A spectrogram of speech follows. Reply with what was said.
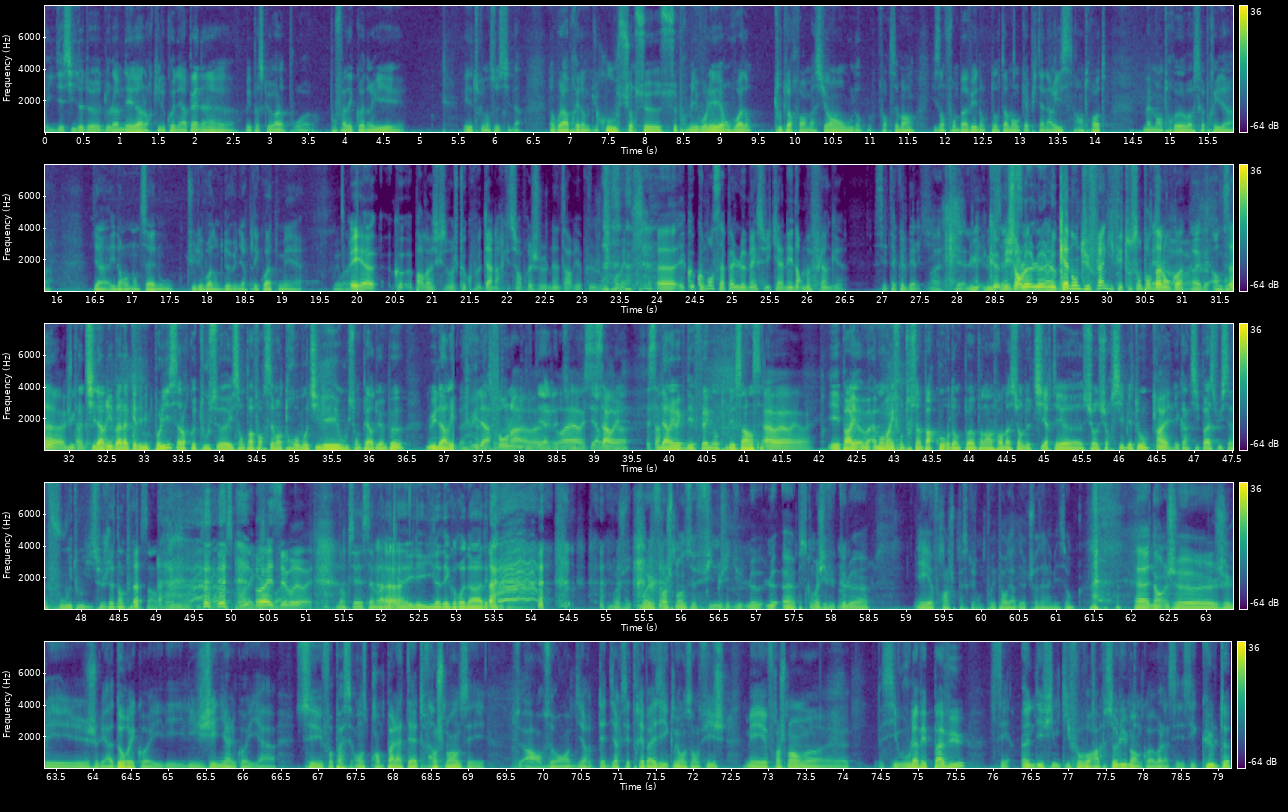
il- décide de, de l'amener alors qu'il le connaît à peine. hein, mais parce que voilà, pour, pour faire des conneries et, et des trucs dans ce style-là. Donc voilà, après, donc, du coup, sur ce, ce premier volet, on voit donc toute leur formation, où donc forcément, ils en font baver, donc, notamment au capitaine Harris, entre autres, même entre eux, parce qu'après, il y a, il y a énormément de scènes où tu les vois donc devenir adéquates, mais, mais voilà. Et euh, pardon, excuse-moi, je te coupe. Dernière question, après je n'interviens plus, je vous promets. Euh, et comment s'appelle le mec, celui qui a un énorme flingue? C'est Tackleberry. Ouais. C'est- Lui, lui, Que- c'est- Mais genre le, le- ouais, le mais- canon du flingue, il fait tout son pantalon Mais- quoi. ouais. Ouais, mais en gros, Ça, lui, quand il arrive à l'académie de police, alors que tous euh, ils sont pas forcément trop motivés ou ils sont perdus un peu, lui il arrive. Lui il est à fond là. c'est ça, déjà. ouais. C'est ça. Il arrive avec des flingues dans tous les sens. et- Ah ouais, ouais, ouais. Et pareil, à un moment, ils font tous un parcours donc, pe- pendant la formation de tir t'es, euh, sur, sur cible et tout. Ouais, Et quand il passe, lui, c'est un fou et tout, il se jette dans tous les sens. euh, il se croit- il se croit à la guerre, ouais c'est vrai, ouais. Donc c'est un malade, Euh, il a des grenades. Moi, je- moi, je- franchement, ce film, j'ai dû. Le, le 1, parce que moi, j'ai vu que le 1. Et euh, franchement, parce qu'on pouvait pas regarder autre chose à la maison. Euh, non, je, je l'ai adoré, quoi. Il est, il est génial, quoi. Il y a, faut pas, on se prend pas la tête, Ah franchement. C'est, c'est- alors, on va dire, peut-être dire que c'est très basique, mais on s'en fiche. Mais franchement, euh, si vous l'avez pas vu, c'est un des films qu'il faut voir absolument. Quoi. Voilà, c'est c'est culte,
